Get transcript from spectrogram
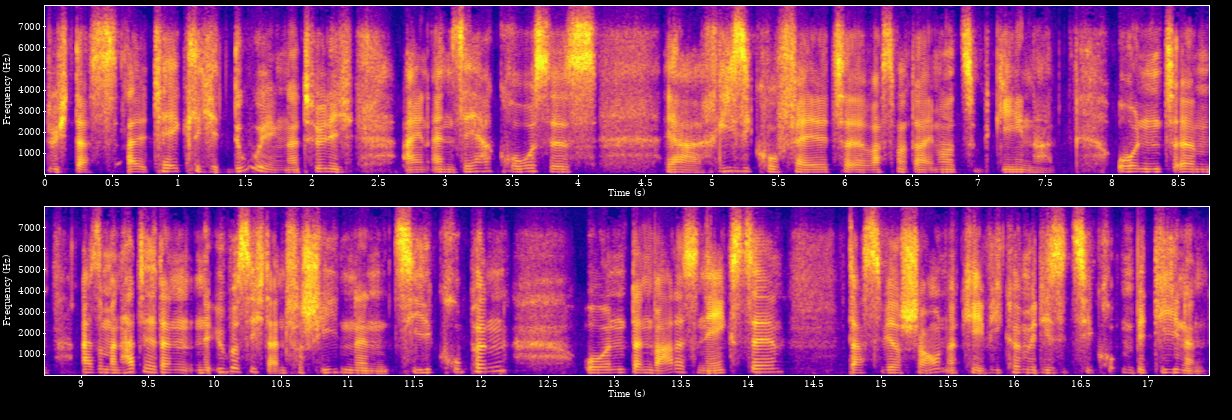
durch das alltägliche Doing natürlich ein, ein sehr großes ja, Risikofeld, äh, was man da immer zu begehen hat. Und ähm, also man hatte dann eine Übersicht an verschiedenen Zielgruppen und dann war das nächste, dass wir schauen, okay, wie können wir diese Zielgruppen bedienen?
